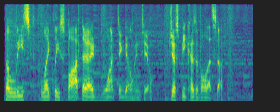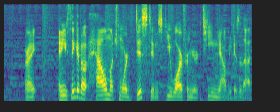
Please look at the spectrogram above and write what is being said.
the least likely spot that I'd want to go into just because of all that stuff. All right. And you think about how much more distanced you are from your team now because of that.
